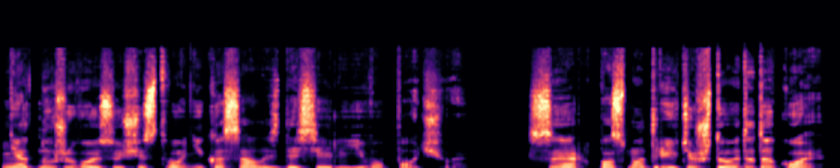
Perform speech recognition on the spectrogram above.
ни одно живое существо не касалось доселе его почвы. «Сэр, посмотрите, что это такое?»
